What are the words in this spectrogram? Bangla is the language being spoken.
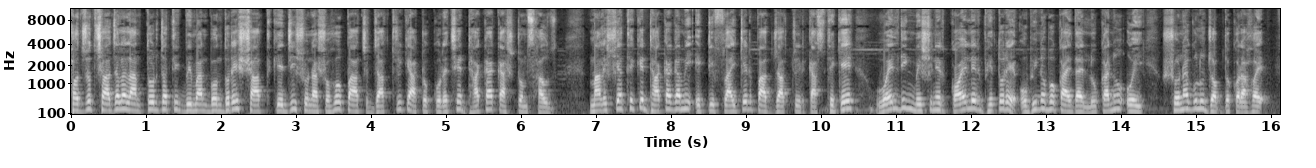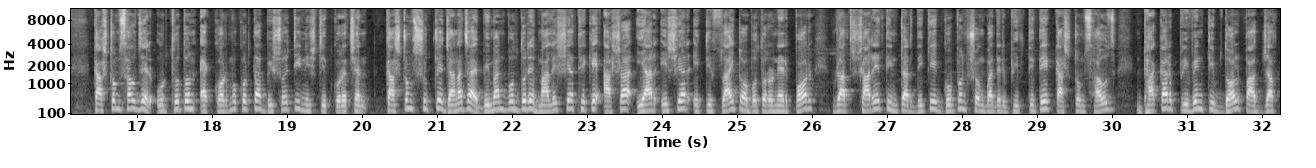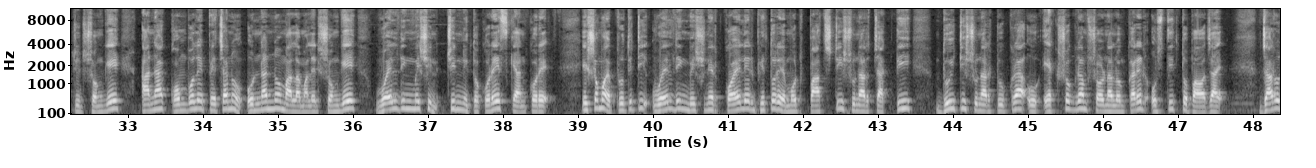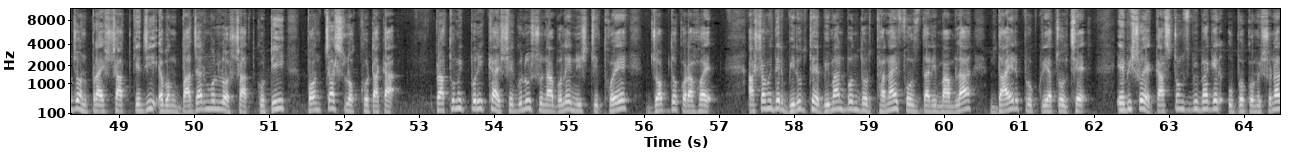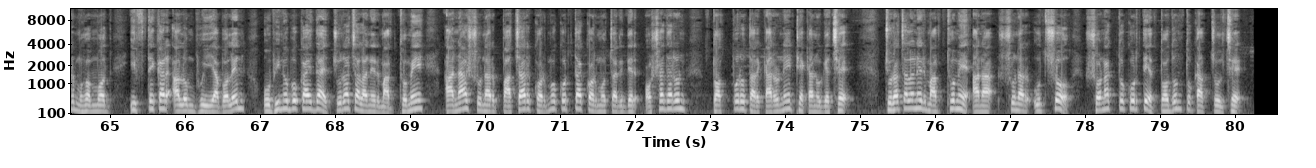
হজরত শাহজালাল আন্তর্জাতিক বিমানবন্দরে সাত কেজি সোনাসহ পাঁচ যাত্রীকে আটক করেছে ঢাকা কাস্টমস হাউস। মালয়েশিয়া থেকে ঢাকাগামী একটি ফ্লাইটের পাঁচ যাত্রীর কাছ থেকে ওয়েল্ডিং মেশিনের কয়েলের ভেতরে অভিনব কায়দায় লুকানো ওই সোনাগুলো জব্দ করা হয়। কাস্টমস হাউজের ঊর্ধ্বতন এক কর্মকর্তা বিষয়টি নিশ্চিত করেছেন। কাস্টমস সূত্রে জানা যায়, বিমানবন্দরে মালয়েশিয়া থেকে আসা এয়ার এশিয়ার একটি ফ্লাইট অবতরণের পর রাত সাড়ে তিনটার দিকে গোপন সংবাদের ভিত্তিতে কাস্টমস হাউস, ঢাকার প্রিভেন্টিভ দল পাঁচ যাত্রীর সঙ্গে আনা কম্বলে পেঁচানো অন্যান্য মালামালের সঙ্গে ওয়েল্ডিং মেশিন চিহ্নিত করে স্ক্যান করে। এ সময় প্রতিটি ওয়েল্ডিং মেশিনের কয়েলের ভেতরে মোট পাঁচটি সোনার চাকতি, দুইটি সোনার টুকরা ও একশো গ্রাম স্বর্ণালঙ্কারের অস্তিত্ব পাওয়া যায়। যার ওজন প্রায় সাত কেজি এবং বাজার মূল্য সাত কোটি পঞ্চাশ লক্ষ টাকা। প্রাথমিক পরীক্ষায় সেগুলো সোনা বলে নিশ্চিত হয়ে জব্দ করা হয়। আসামিদের বিরুদ্ধে বিমানবন্দর থানায় ফৌজদারি মামলা দায়ের প্রক্রিয়া চলছে। এ বিষয়ে কাস্টমস বিভাগের উপকমিশনার মোহাম্মদ ইফতেকার আলম ভুইয়া বলেন, অভিনব কায়দায় চোরাচালানের মাধ্যমে আনা সোনার পাচার কর্মকর্তা কর্মচারীদের অসাধারণ তৎপরতার কারণে ঠেকানো গেছে। চোরাচালানের মাধ্যমে আনা সোনার উৎস শনাক্ত করতে তদন্ত কাজ চলছে।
